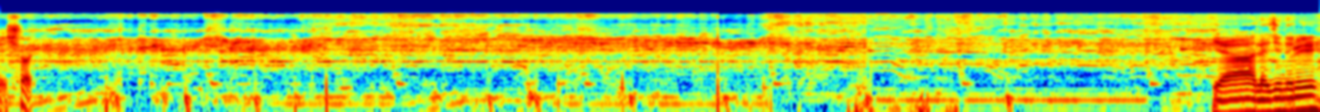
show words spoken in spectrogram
headshot. Ya, legendary.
